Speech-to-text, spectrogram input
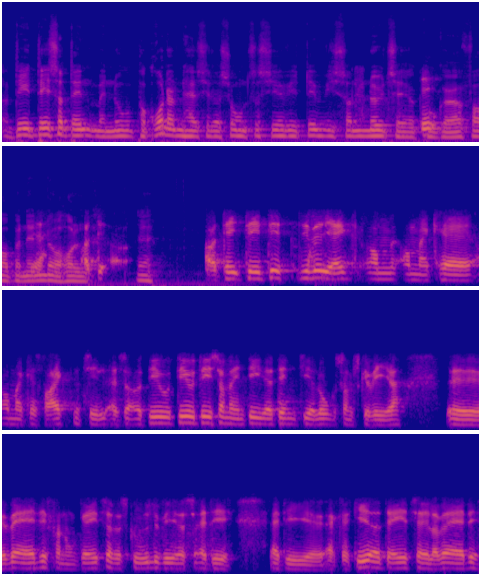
Og det, det er så den, men nu på grund af den her situation, så siger vi, det er vi så nødt til at det, kunne gøre for blandt andet ja, at holde... Og det, ja. Og det, det, det, det ved jeg ikke, om, om, man kan, om man kan strække den til. Altså, og det er, jo, det er jo det, som er en del af den dialog, som skal være. Øh, hvad er det for nogle data, der skal udleveres? Er det, er det øh, aggregerede data, eller hvad er det,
